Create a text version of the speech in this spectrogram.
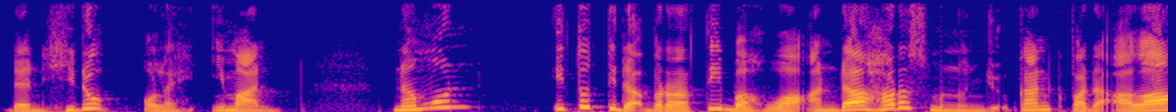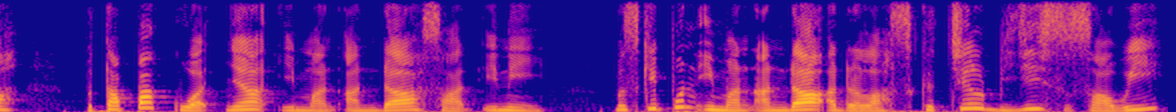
dan hidup oleh iman. Namun, itu tidak berarti bahwa Anda harus menunjukkan kepada Allah betapa kuatnya iman Anda saat ini. Meskipun iman Anda adalah sekecil biji sesawi,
